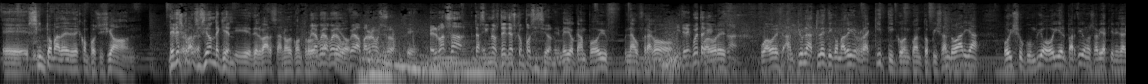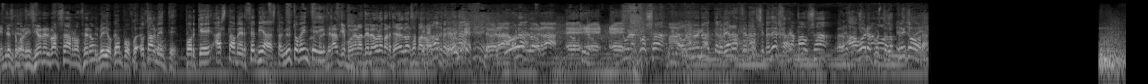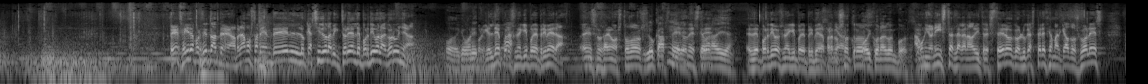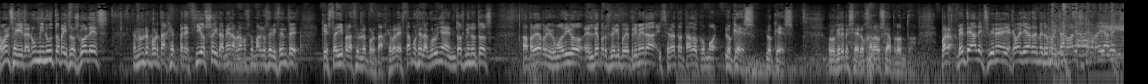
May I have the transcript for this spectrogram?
Eh, síntoma de descomposición. ¿De descomposición de quién? Sí, del Barça, no control. Cuidado, cuidado, cuidado, eso. Sí. El Barça da signos de descomposición. El medio campo hoy naufragó. Y ten en cuenta jugadores, ah. jugadores ante un Atlético Madrid raquítico en cuanto pisando área, hoy sucumbió. Hoy el partido no sabía quién era el ¿En líder. descomposición el Barça, Roncero? El medio campo fue. Totalmente. Porque hasta Merced, mira, hasta el minuto 20. di- Parecerá el que ponga la tele ahora, parecerá el Barça para No, perdona. De verdad, Ahora- de verdad. Eh, eh, eh, una cosa No, no, no, te lo voy a racionar si me dejas. Una pausa. Ah, bueno, pues te lo explico ahora. Enseguida, por cierto, hablamos también de lo que ha sido la victoria del Deportivo de La Coruña. Joder, qué bonito. Porque el Depor es un equipo de primera. Eso lo sabemos todos. Lucas Pérez, qué maravilla. El Deportivo es un equipo de primera para nosotros. Hoy con algo en voz. A Unionistas le ha ganado hoy 3-0, con Lucas Pérez que ha marcado dos goles. Vamos enseguida, en un minuto veis los goles, también un reportaje precioso y también hablamos con Marcos de Vicente, que está allí para hacer un reportaje. Vale, estamos en La Coruña, en dos minutos va para allá, porque como digo, el Depor es un equipo de primera y será tratado como lo que es, lo que es. O lo que debe ser, ojalá lo sea pronto. Bueno, vete Alex, viene y acaba de llegar del Metropolitano. Alex, ¿está por ahí, Alex?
